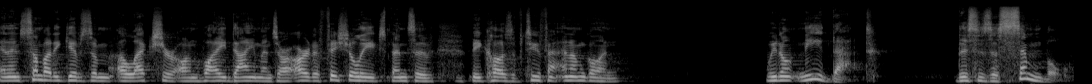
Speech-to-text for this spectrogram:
And then somebody gives them a lecture on why diamonds are artificially expensive because of too fat. And I'm going, we don't need that. This is a symbol.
